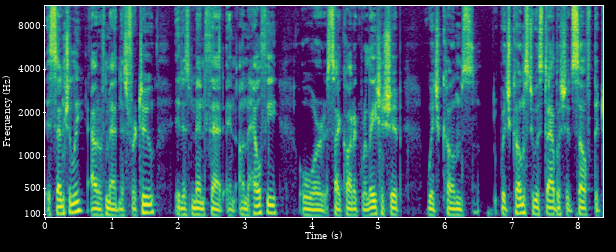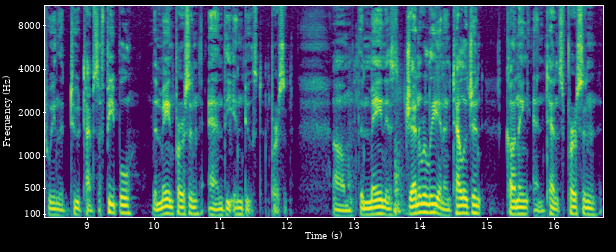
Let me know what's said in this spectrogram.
Essentially, out of Madness for Two, it is meant that an unhealthy or psychotic relationship which comes which comes to establish itself between the two types of people, the main person and the induced person. Um, the main is generally an intelligent, cunning, and tense person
